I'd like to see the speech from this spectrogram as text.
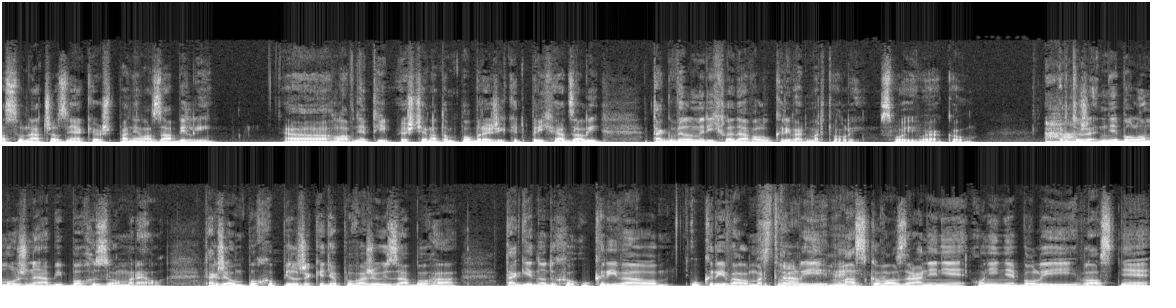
času na čas nejakého Španiela zabili, uh, hlavne tí ešte na tom pobreží, keď prichádzali, tak veľmi rýchle dával ukrývať mŕtvoly svojich vojakov. Aha. Pretože nebolo možné, aby Boh zomrel. Takže on pochopil, že keď ho považujú za Boha, tak jednoducho ukrýval, ukrýval mŕtvoly, Straty, maskoval zranenie, oni neboli vlastne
